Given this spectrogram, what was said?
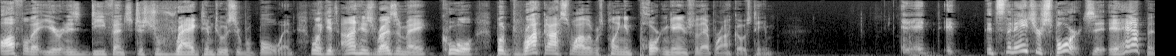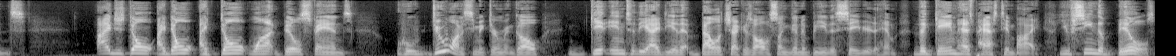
awful that year and his defense just dragged him to a Super Bowl win. Like it's on his resume, cool, but Brock Osweiler was playing important games for that Broncos team. It, it, it it's the nature of sports. It, it happens. I just don't I don't I don't want Bills fans who do want to see McDermott go get into the idea that Belichick is all of a sudden going to be the savior to him. The game has passed him by. You've seen the Bills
